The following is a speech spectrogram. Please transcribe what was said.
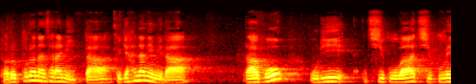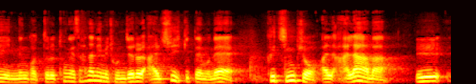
별을 뿌려난 사람이 있다. 그게 하나님이다. 라고 우리 지구와 지구에 있는 것들을 통해서 하나님의 존재를 알 수 있기 때문에 그 징표, 알, 알라마를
